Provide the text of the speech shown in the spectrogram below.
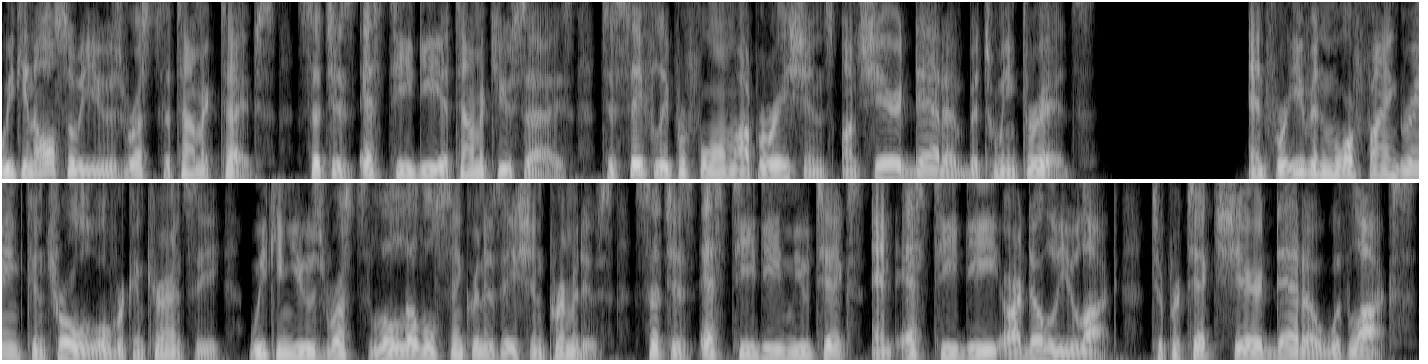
We can also use Rust's atomic types, such as std atomic usize, to safely perform operations on shared data between threads. And for even more fine-grained control over concurrency, we can use Rust's low-level synchronization primitives, such as std mutex and std rw lock, to protect shared data with locks.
